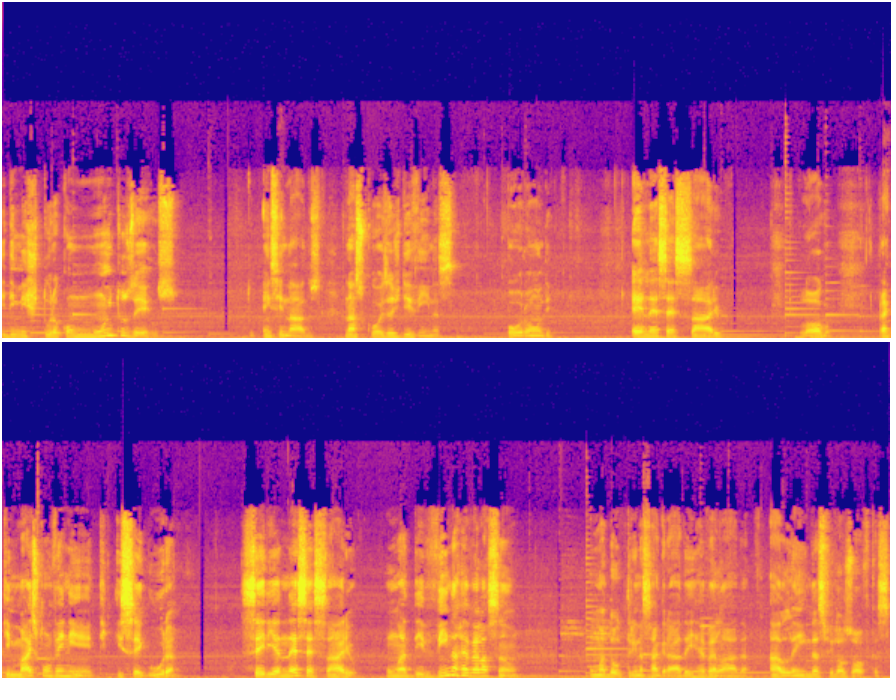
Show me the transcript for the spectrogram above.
e de mistura com muitos erros ensinados nas coisas divinas, por onde é necessário, logo, para que mais conveniente e segura, seria necessário uma divina revelação, uma doutrina sagrada e revelada, além das filosóficas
